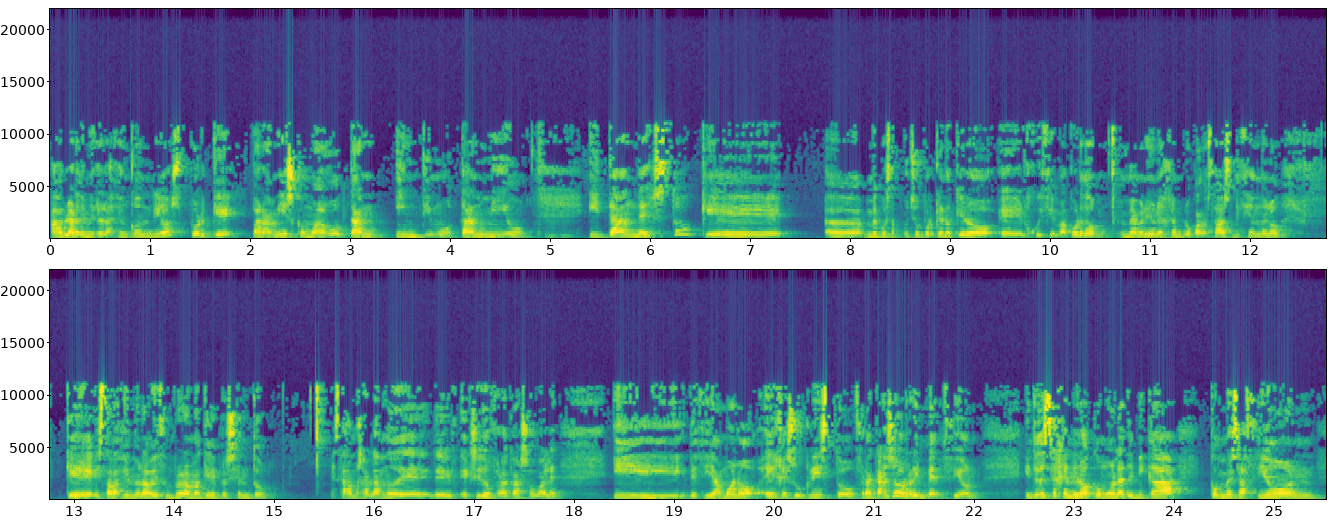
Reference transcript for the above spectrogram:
hablar de mi relación con Dios porque para mí es como algo tan íntimo, tan mío y tan de esto que eh, me cuesta mucho porque no quiero el juicio. Me acuerdo, me ha venido un ejemplo cuando estabas diciéndolo que estaba haciendo una vez un programa que presento. Estábamos hablando de, éxito o fracaso, ¿vale? Y decía, bueno, eh, Jesucristo, fracaso o reinvención. Entonces se generó como la típica conversación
